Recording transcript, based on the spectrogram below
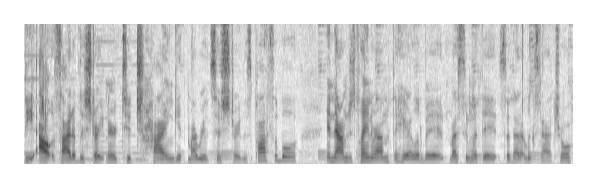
the outside of the straightener to try and get my roots as straight as possible. And now I'm just playing around with the hair a little bit, messing with it so that it looks natural.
